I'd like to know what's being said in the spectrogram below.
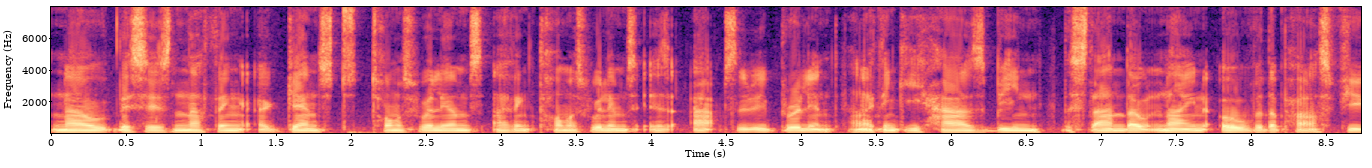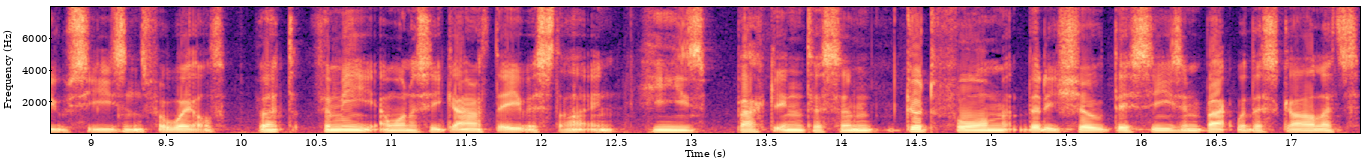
Now, this is nothing against Tomos Williams. I think Tomos Williams is absolutely brilliant, and I think he has been the standout nine over the past few seasons for Wales. But for me, I want to see Gareth Davies starting. He's back into some good form that he showed this season back with the Scarlets.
